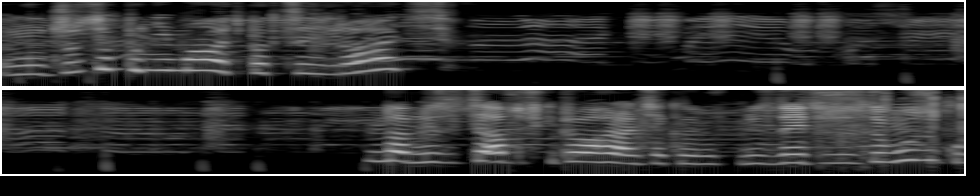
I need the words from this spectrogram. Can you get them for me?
Ну, что все понимать, как це играть? Ну да, мені за це авторські права гарантія кинуть. Мені здається, за цю музику.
